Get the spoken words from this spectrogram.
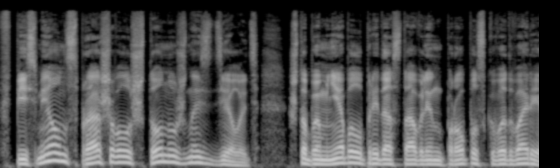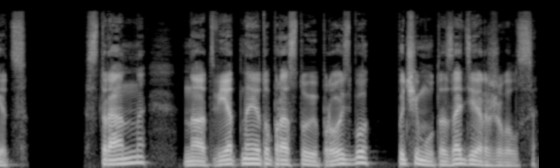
В письме он спрашивал, что нужно сделать, чтобы мне был предоставлен пропуск во дворец. Странно, но ответ на эту простую просьбу почему-то задерживался.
